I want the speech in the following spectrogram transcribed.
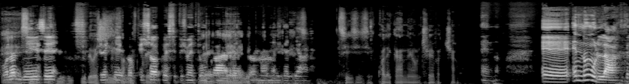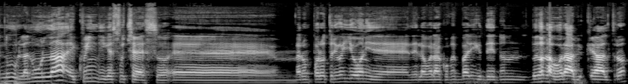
Eh, sì, olandese, sì, sì, perché il coffee shop è semplicemente un le, bar, le, le non eh, italiano. sì. sì, sì, sì, quale canne non ce le facciamo. Eh no. E, e nulla, nulla, nulla. E quindi che è successo? Eh, ero un po' rotto i coglioni di lavorare come barista, di non, di non lavorare più che altro.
